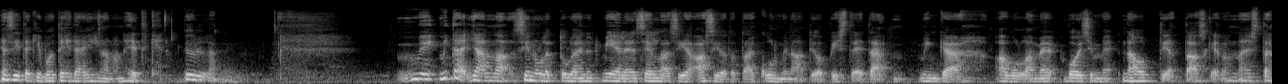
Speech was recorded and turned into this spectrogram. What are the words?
Ja siitäkin voi tehdä ihanan hetken. Kyllä. Mitä Janna sinulle tulee nyt mieleen sellaisia asioita tai kulminaatiopisteitä, minkä avulla me voisimme nauttia taas kerran näistä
